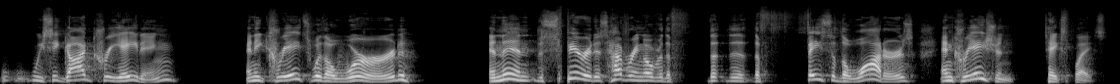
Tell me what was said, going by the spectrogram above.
we see God creating, and He creates with a word, and then the Spirit is hovering over the, the, the, the face of the waters, and creation takes place.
